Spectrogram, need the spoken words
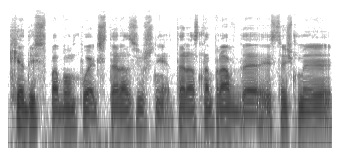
kiedyś słabą płeć, teraz już nie. Teraz naprawdę jesteśmy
